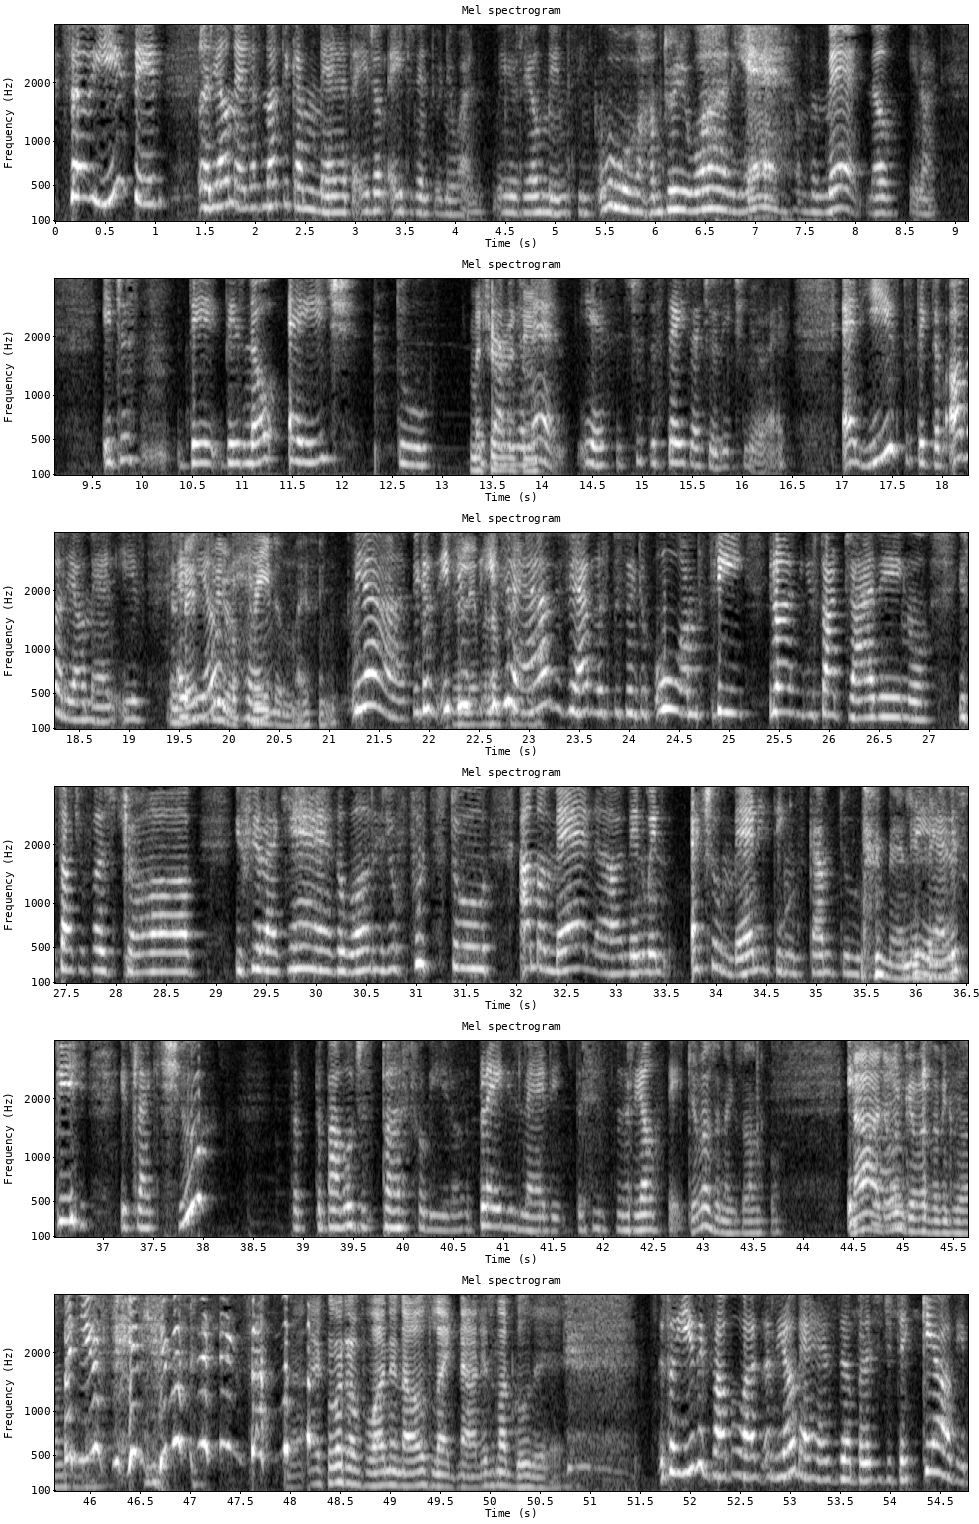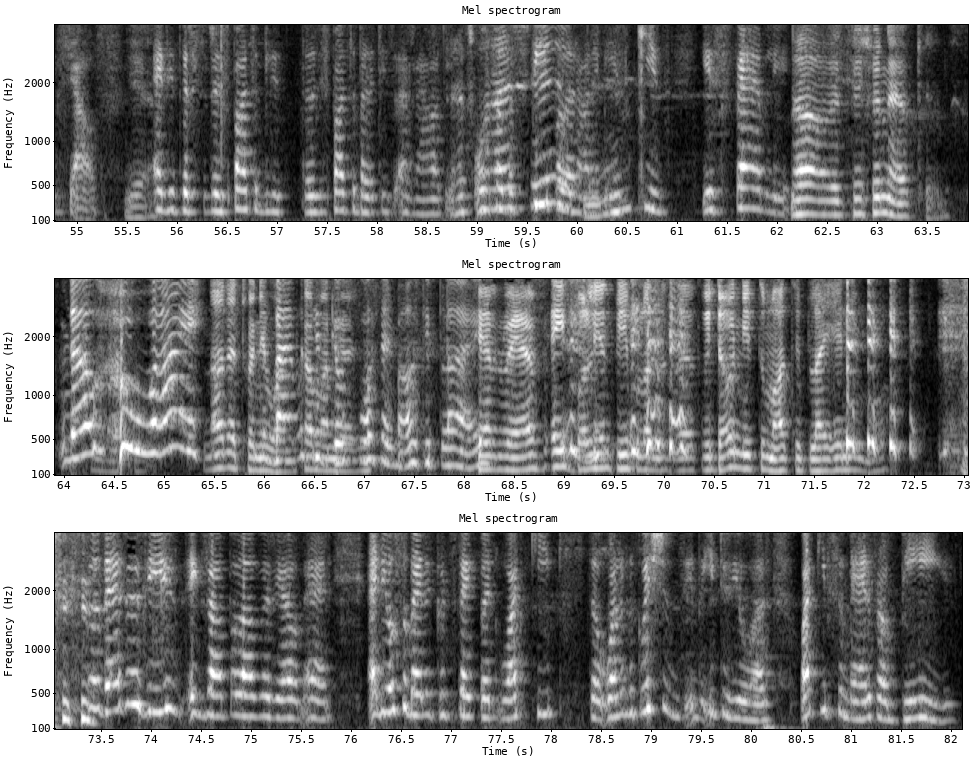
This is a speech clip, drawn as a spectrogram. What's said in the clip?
so he said a real man does not become a man at the age of 18 and 21. Where real men think, oh, I'm 21, yeah, I'm the man. No, you're not. It just, there, there's no age to becoming a Maturity. man. Yes, it's just the stage that you reach in your life. And his perspective of a real man is It's a real basically your man. freedom, I think. Yeah, because if Your you if you freedom. have if you have this perspective, oh, I'm free. You know, like when you start driving or you start your first job, you feel like, yeah, the world is your footstool. I'm a man now. And then when actual many things come to Manly things. reality, it's like, shoo. The, the bubble just burst for me, you know. The plane is landing. This is the real thing. Give us an example. It's nah, like- don't give us an example. But you said give us an example. I thought of one and I was like, nah, let's not go there. So his example was a real man has the ability to take care of himself. Yeah. And the, the responsibility the responsibilities around him. That's what also I the said, people around him, his mm-hmm. kids, his family. No, it's you shouldn't have kids. No, why? Not at The 21. Bible Come says on, go guys. forth and multiply. Karen, we have 8 billion people on this earth. We don't need to multiply anymore. so that was his example of a real man. And he also made a good statement. What keeps the one of the questions in the interview was what keeps a man from being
